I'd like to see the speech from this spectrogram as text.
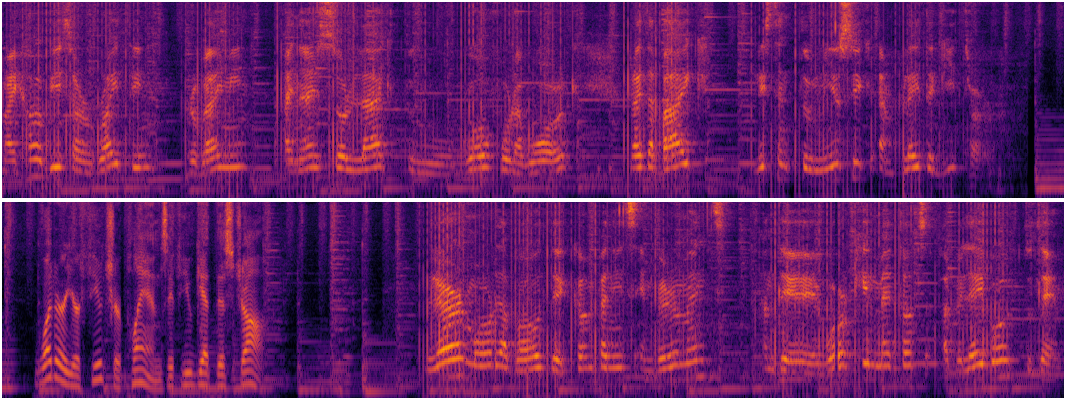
My hobbies are writing, programming, and I also like to go for a walk, ride a bike, listen to music and play the guitar. What are your future plans if you get this job? Learn more about the company's environment and the working methods available to them,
